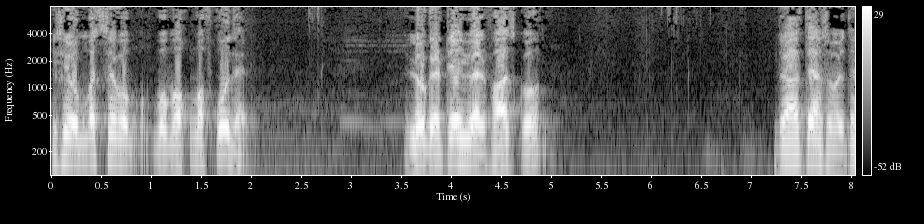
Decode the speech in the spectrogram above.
اسی امت سے وہ مفقود ہے۔ لوگ رٹے ہوئے الفاظ کو دہراتے ہیں سمجھتے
